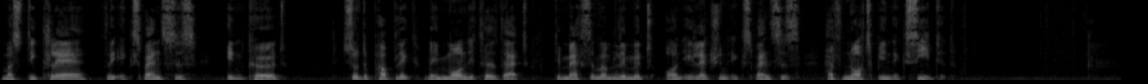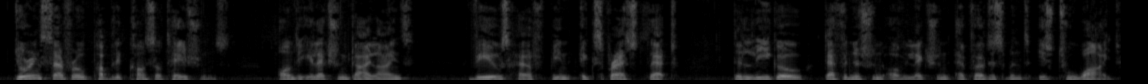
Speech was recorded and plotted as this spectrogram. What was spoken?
must declare the expenses incurred so the public may monitor that the maximum limit on election expenses have not been exceeded. During several public consultations on the election guidelines, views have been expressed that the legal definition of election advertisement is too wide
